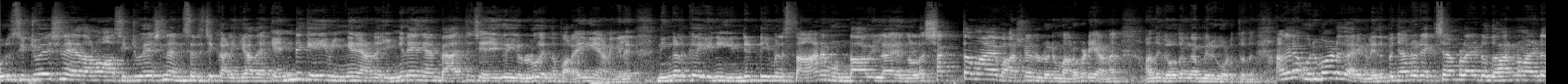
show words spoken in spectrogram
ഒരു സിറ്റുവേഷൻ ഏതാണോ ആ സിറ്റുവേഷൻ അനുസരിച്ച് കളിക്കാതെ എന്റെ ഗെയിം ഇങ്ങനെയാണ് ഇങ്ങനെ ഞാൻ ബാറ്റ് ചെയ്യുകയുള്ളൂ എന്ന് പറയുകയാണെങ്കിൽ നിങ്ങൾക്ക് ഇനി ഇന്ത്യൻ ടീമിൽ സ്ഥാനം ഉണ്ടാവില്ല എന്നുള്ള ശക്തമായ ഭാഷയിലുള്ള ഒരു മറുപടിയാണ് അന്ന് ഗൗതം ഗംഭീർ കൊടുത്തത്. അങ്ങനെ ഒരുപാട് കാര്യങ്ങൾ. ഇതിപ്പോൾ എക്സാമ്പിൾ ആയിട്ട് ഉദാഹരണമായിട്ട്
